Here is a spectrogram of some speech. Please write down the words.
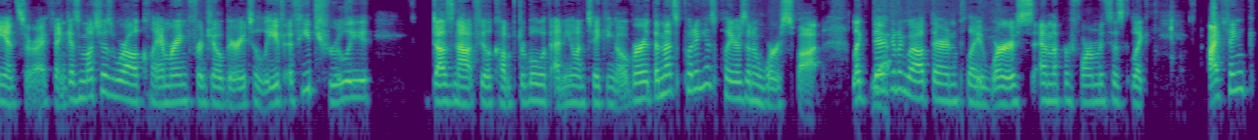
answer, I think. As much as we're all clamoring for Joe Barry to leave, if he truly does not feel comfortable with anyone taking over, then that's putting his players in a worse spot. Like they're yeah. going to go out there and play worse, and the performance is like, I think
